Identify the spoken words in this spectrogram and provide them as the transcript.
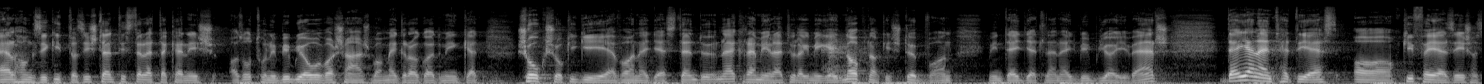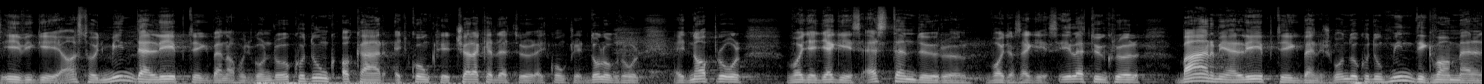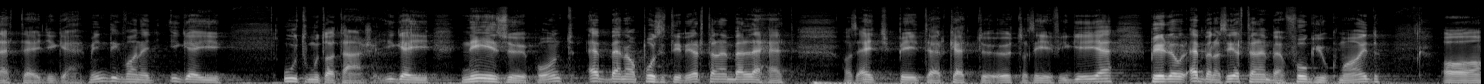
elhangzik itt az Isten tiszteleteken, és az otthoni bibliaolvasásban megragad minket. Sok-sok igéje van egy esztendőnek, remélhetőleg még egy napnak is több van, mint egyetlen egy bibliai vers, de jelentheti ezt a kifejezés, az év igéje azt, hogy minden léptékben, ahogy gondolkodunk, akár egy konkrét cselekedetről, egy konkrét dologról, egy napról, vagy egy egész esztendőről, vagy az egész életünkről, bármilyen léptékben is gondolkodunk, mindig van mellette egy ige. Mindig van egy igei útmutatás, egy igei nézőpont, ebben a pozitív értelemben lehet az 1 Péter 2.5 az év igéje. Például ebben az értelemben fogjuk majd a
